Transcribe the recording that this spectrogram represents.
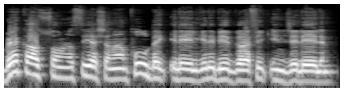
breakout sonrası yaşanan pullback ile ilgili bir grafik inceleyelim.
